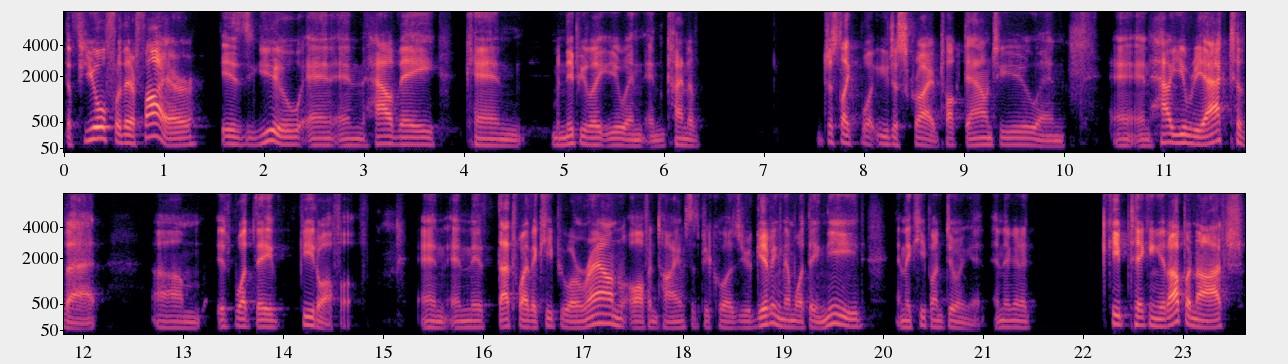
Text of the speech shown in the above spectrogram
the fuel for their fire is you and and how they can manipulate you and and kind of just like what you described, talk down to you and and, and how you react to that um, is what they feed off of. And and if that's why they keep you around oftentimes is because you're giving them what they need and they keep on doing it. And they're gonna keep taking it up a notch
